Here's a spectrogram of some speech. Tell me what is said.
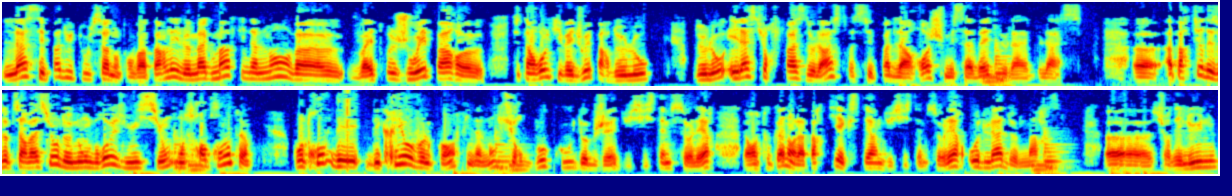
Là, c'est pas du tout ça dont on va parler. Le magma finalement va, va être joué par, euh, c'est un rôle qui va être joué par de l'eau, de l'eau et la surface de l'astre, c'est pas de la roche, mais ça va être de la glace. Euh, à partir des observations de nombreuses missions, on se rend compte qu'on trouve des, des cryovolcans finalement sur beaucoup d'objets du système solaire, en tout cas dans la partie externe du système solaire, au-delà de Mars. Euh, sur des lunes,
